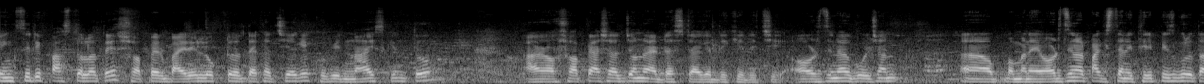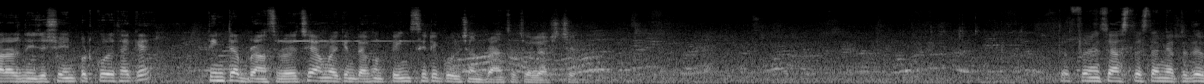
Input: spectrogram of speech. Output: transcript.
পিঙ্ক সিটি পাঁচতলাতে শপের বাইরের লোকটা দেখাচ্ছি আগে, খুবই নাইস কিন্তু। আর শপে আসার জন্য অ্যাড্রেসটা আগে দেখিয়ে দিচ্ছি। অরিজিনাল গুলশান মানে অরিজিনাল পাকিস্তানি থ্রি পিসগুলো তারা নিজস্ব ইম্পোর্ট করে থাকে। তিনটা ব্রাঞ্চ রয়েছে, আমরা কিন্তু এখন পিঙ্ক সিটি গুলশান ব্রাঞ্চে চলে আসছি। তো ফ্রেন্ডস আস্তে আস্তে আমি আপনাদের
